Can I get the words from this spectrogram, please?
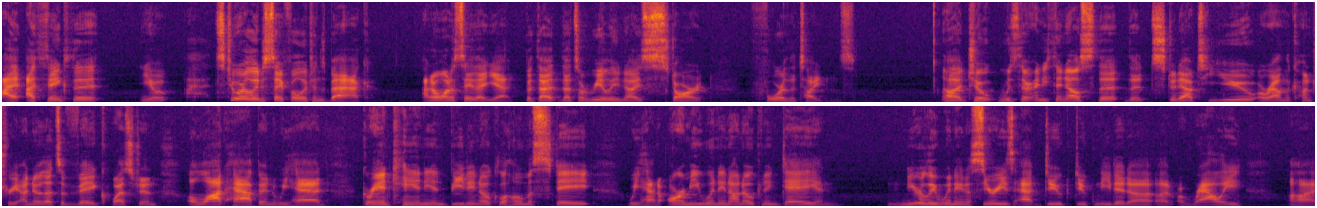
I, I think that you know it's too early to say Fullerton's back. I don't want to say that yet, but that that's a really nice start for the Titans. Uh, Joe, was there anything else that, that stood out to you around the country? I know that's a vague question. A lot happened. We had Grand Canyon beating Oklahoma State. We had Army winning on opening day and nearly winning a series at Duke. Duke needed a, a, a rally uh,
